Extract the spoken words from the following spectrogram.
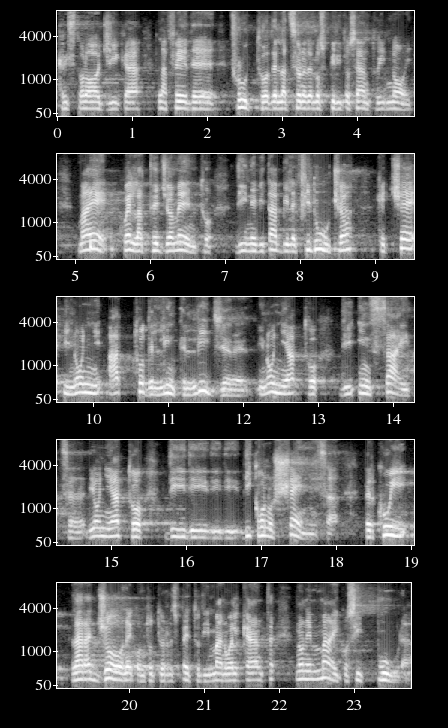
cristologica, la fede frutto dell'azione dello Spirito Santo in noi, ma è quell'atteggiamento di inevitabile fiducia che c'è in ogni atto dell'intelligere, in ogni atto di insight, di ogni atto di, di, di, di conoscenza per cui la ragione, con tutto il rispetto di Immanuel Kant, non è mai così pura,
